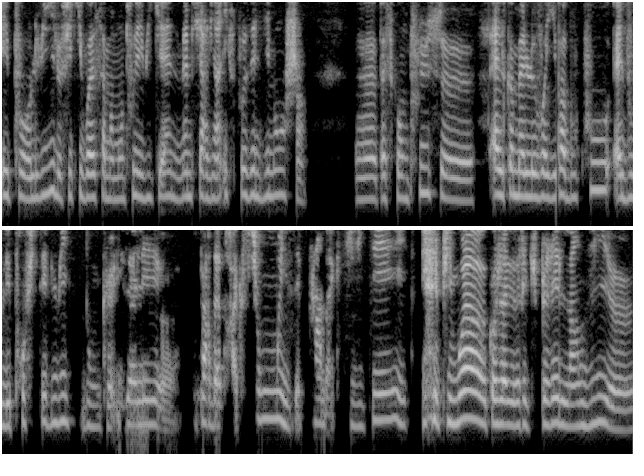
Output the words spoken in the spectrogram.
Et pour lui, le fait qu'il voit sa maman tous les week-ends, même s'il revient exploser le dimanche. Euh, parce qu'en plus, euh, elle, comme elle le voyait pas beaucoup, elle voulait profiter de lui. Donc, euh, ils allaient euh, au parc d'attractions, ils faisaient plein d'activités. Et puis moi, euh, quand j'allais le récupérer le lundi euh,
